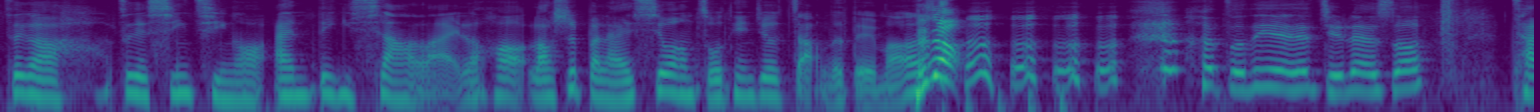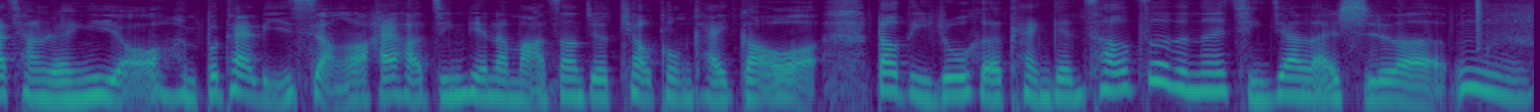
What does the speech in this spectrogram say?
这个这个心情哦安定下来了哈。老师本来希望昨天就涨了，对吗？没错，昨天也觉得说差强人意哦，很不太理想哦。还好今天呢，马上就跳空开高哦。到底如何看跟操作的呢？请教老师了。嗯，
